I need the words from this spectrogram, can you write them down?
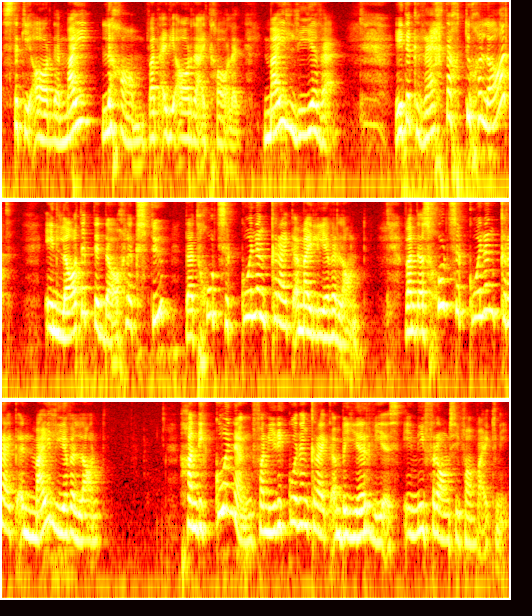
stukkie aarde, my liggaam wat uit die aarde uitgehaal het, my lewe. Het ek regtig toegelaat en laat ek dit daagliks toe dat God se koninkryk in my lewe land. Want as God se koninkryk in my lewe land, gaan die koning van hierdie koninkryk in beheer wees en nie Fransie van Wyk nie.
